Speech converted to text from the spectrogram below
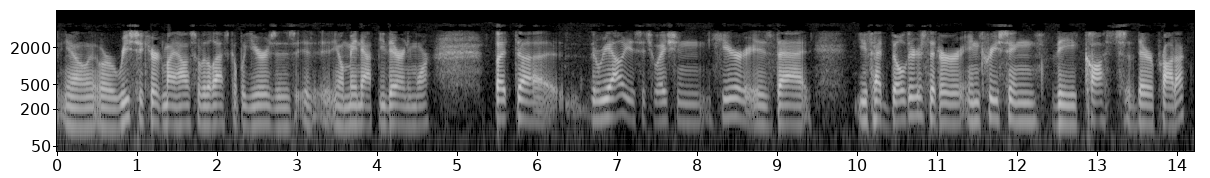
you know, or resecured my house over the last couple of years is, is you know, may not be there anymore. But uh, the reality of the situation here is that you've had builders that are increasing the costs of their product,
